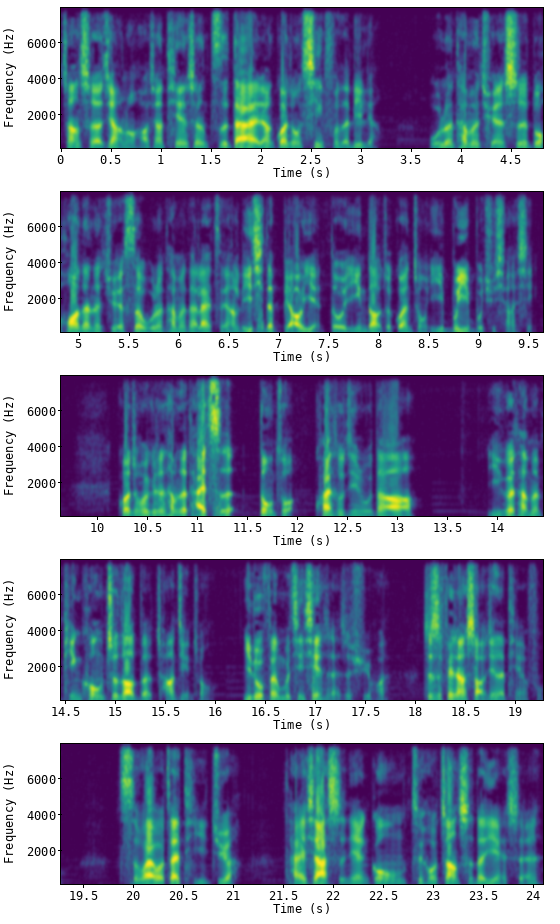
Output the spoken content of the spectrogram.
张弛和蒋龙好像天生自带让观众信服的力量。无论他们诠释多荒诞的角色，无论他们带来怎样离奇的表演，都引导着观众一步一步去相信。观众会跟着他们的台词、动作，快速进入到一个他们凭空制造的场景中，一度分不清现实还是虚幻。这是非常少见的天赋。此外，我再提一句啊，台下十年功，最后张弛的眼神。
